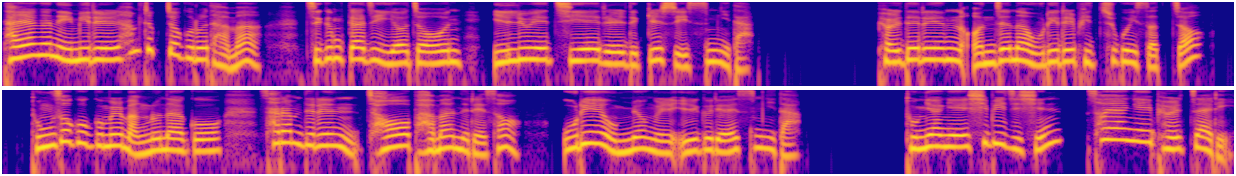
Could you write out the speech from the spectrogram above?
다양한 의미를 함축적으로 담아 지금까지 이어져 온 인류의 지혜를 느낄 수 있습니다. 별들은 언제나 우리를 비추고 있었죠. 동서고금을 막론하고 사람들은 저 밤하늘에서 우리의 운명을 읽으려 했습니다. 동양의 12지신, 서양의 별자리.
